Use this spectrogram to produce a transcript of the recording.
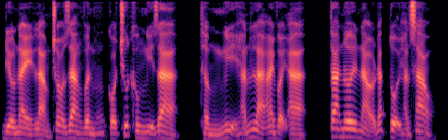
điều này làm cho giang vân có chút không nghĩ ra, thầm nghĩ hắn là ai vậy à ta nơi nào đắc tội hắn sao?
